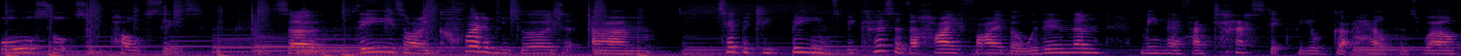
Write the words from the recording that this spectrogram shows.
all sorts of pulses. So these are incredibly good. Um, typically beans, because of the high fiber within them, mean they're fantastic for your gut health as well.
